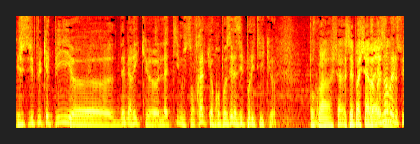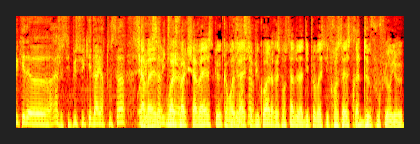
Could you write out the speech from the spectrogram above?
Et je ne sais plus quel pays euh, d'Amérique euh, latine ou centrale qui a proposé l'asile politique. Pourquoi C'est pas ah bah Chavez Non, mais celui qui est de... ah, je sais plus celui qui est derrière tout ça. Chavez. Moi, je vois que Chavez, que comment dirais-je, je sais plus quoi, le responsable de la diplomatie française traite de fou furieux.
